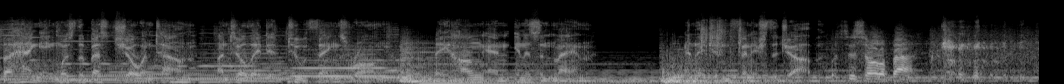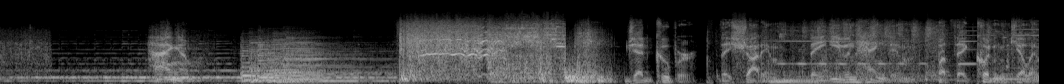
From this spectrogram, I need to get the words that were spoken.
The hanging was the best show in town until they did two things wrong. They hung an innocent man, and they didn't finish the job. What's this all about? Hang him. Jed Cooper. They shot him. They even hanged him, but they couldn't kill him.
